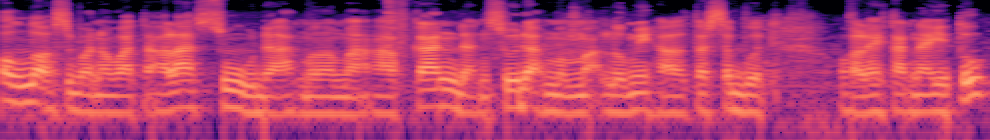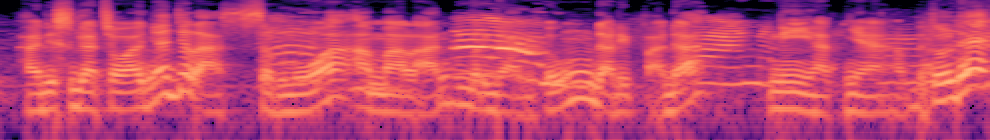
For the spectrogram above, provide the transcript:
Allah subhanahu wa ta'ala sudah memaafkan dan sudah memaklumi hal tersebut. Oleh karena itu, hadis gacoannya jelas, semua amalan bergantung daripada niatnya. Betul deh?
